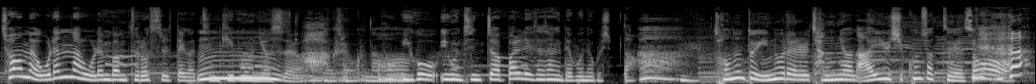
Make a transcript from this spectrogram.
처음에 오랜 날 오랜 밤 들었을 때 같은 음. 기분이었어요. 아, 그랬구나. 어, 이거 이건 진짜 빨리 세상에 내보내고 싶다. 저는 또 이 노래를 작년 아이유 씨 콘서트에서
